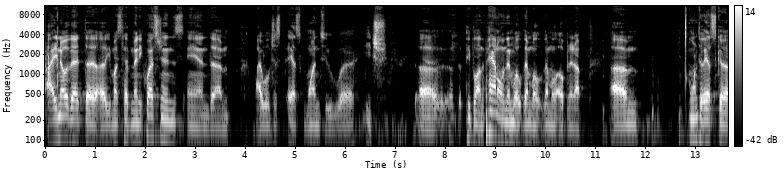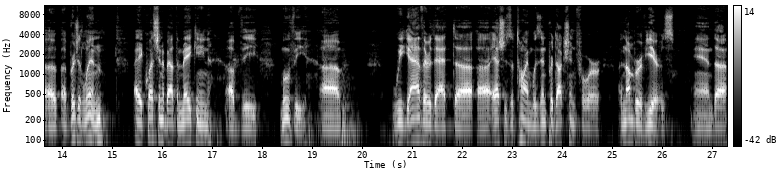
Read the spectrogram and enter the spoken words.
I know that uh, uh, you must have many questions, and um, I will just ask one to uh, each uh, people on the panel, and then we'll then we'll then we'll open it up. Um, I wanted to ask uh, uh, Bridget Lin a question about the making of the movie. we gather that Ashes of Time was in production for a number of years, and uh,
